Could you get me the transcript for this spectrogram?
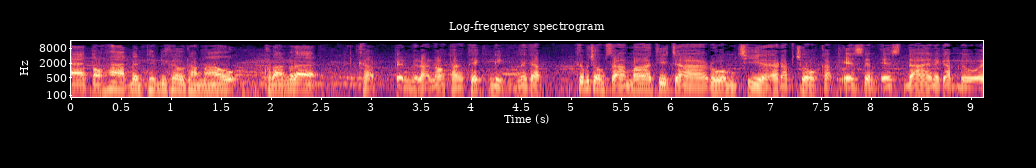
8 ต่อ 5 เป็นเทคนิคอลทำเอาครั้งแรก ครับ เป็นเวลานอกทางเทคนิคนะครับท่านผู้ชมสามารถที่จะร่วมเชียร์รับโชคกับ SMS ได้นะครับ โดย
